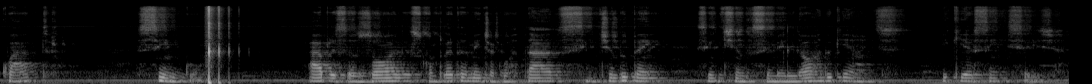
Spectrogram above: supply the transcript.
Quatro. Cinco. Abra seus olhos completamente acordados, se sentindo bem, sentindo-se melhor do que antes. E que assim seja.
